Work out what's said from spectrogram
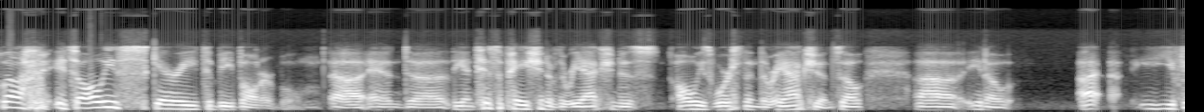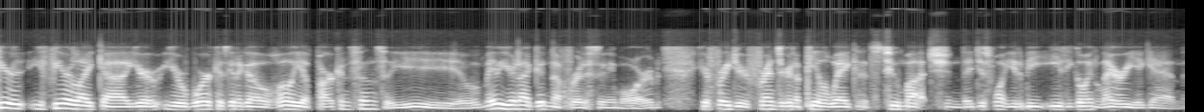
Well, it's always scary to be vulnerable. Uh, and uh, the anticipation of the reaction is always worse than the reaction. So, uh, you know, I, you fear you fear like uh, your your work is going to go. Oh, you have Parkinson's. Maybe you're not good enough for this anymore. You're afraid your friends are going to peel away because it's too much, and they just want you to be easygoing Larry again,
